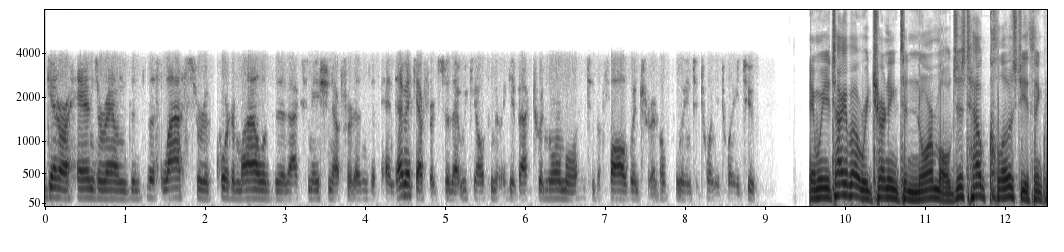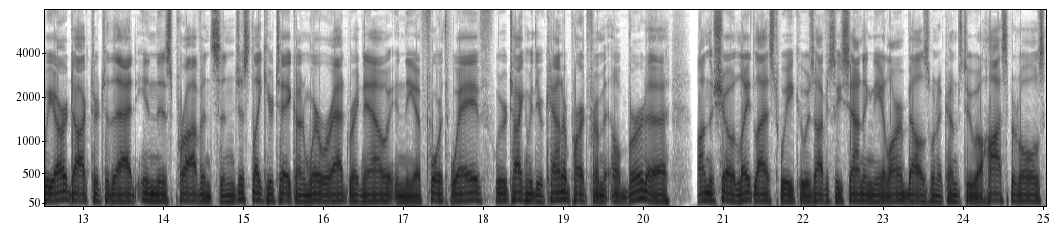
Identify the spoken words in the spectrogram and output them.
get our hands around this last sort of quarter mile of the vaccination effort and the pandemic effort so that we can ultimately get back to a normal into the fall, winter, and hopefully into 2022. And when you talk about returning to normal, just how close do you think we are, Doctor, to that in this province? And just like your take on where we're at right now in the uh, fourth wave, we were talking with your counterpart from Alberta on the show late last week, who was obviously sounding the alarm bells when it comes to uh, hospitals,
